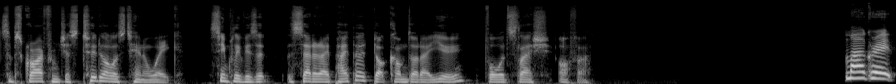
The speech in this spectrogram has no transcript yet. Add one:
Subscribe from just $2.10 a week. Simply visit thesaturdaypaper.com.au forward slash offer. Margaret,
